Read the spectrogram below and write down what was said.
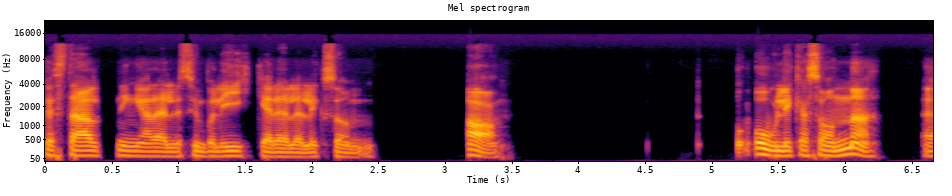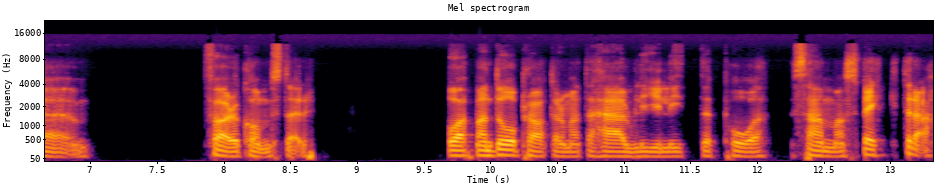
gestaltningar eller symboliker eller liksom, ja, olika sådana eh, förekomster. Och att man då pratar om att det här blir lite på samma spektra.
